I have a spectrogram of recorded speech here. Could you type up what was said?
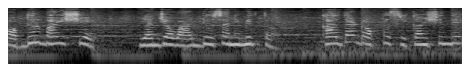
अब्दुलभाई शेख यांच्या वाढदिवसानिमित्त खासदार डॉक्टर श्रीकांत शिंदे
